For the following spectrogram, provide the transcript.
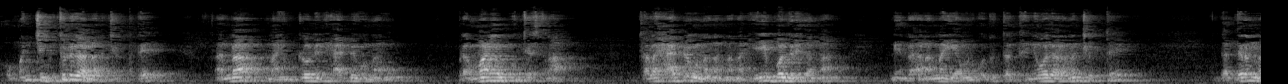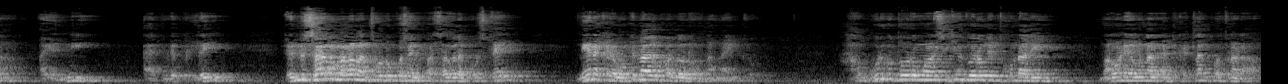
ఒక మంచి మిత్రుడిగా నాకు చెప్తే అన్న నా ఇంట్లో నేను హ్యాపీగా ఉన్నాను బ్రహ్మాండంగా పూజ చేస్తున్నా చాలా హ్యాపీగా ఉన్నానన్న నాకు ఏ ఇబ్బంది లేదన్నా నేను రానన్నా ఏమనుకోదు ధన్యవాదాలన్నా చెప్తే దగ్గరన్న అవన్నీ హ్యాపీగా ఫీల్ అయ్యి రెండుసార్లు మళ్ళీ నా చోటు కోసం ప్రసాదాలకు వస్తే నేను అక్కడ ఒట్టినాలుపల్లిలోనే ఉన్నాను నా ఇంట్లో. ఆ ఊరికి దూరం సిటీ దూరం ఎత్తుకుండాలి. మనవాడు ఏమన్నా రెంట్ కట్టలేకపోతున్నాడా?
